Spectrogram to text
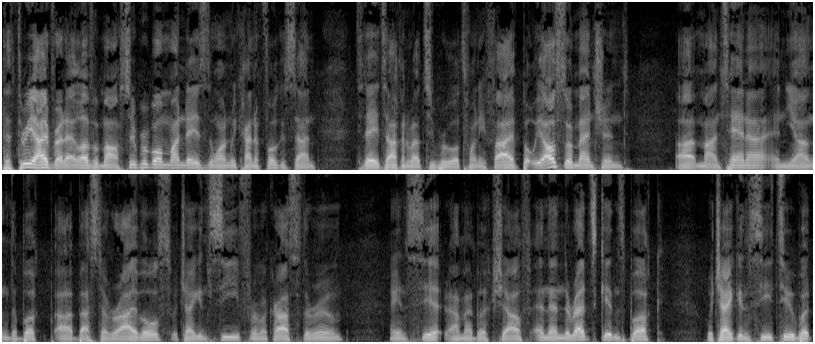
the three I've read, I love them all. Super Bowl Monday is the one we kind of focused on today, talking about Super Bowl 25. But we also mentioned uh, Montana and Young, the book uh, Best of Rivals, which I can see from across the room. I can see it on my bookshelf. And then the Redskins book, which I can see too. But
